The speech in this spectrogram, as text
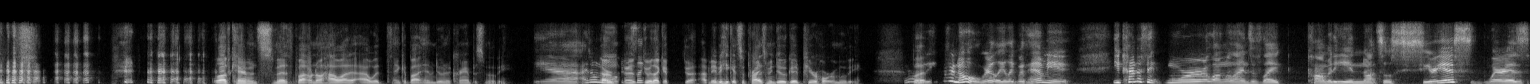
Love Kevin Smith, but I don't know how I, I would think about him doing a Krampus movie. Yeah, I don't know. Or like, doing like a maybe he could surprise me and do a good pure horror movie. but- you never know, really. Like with him, you you kind of think more along the lines of like comedy and not so serious. Whereas,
